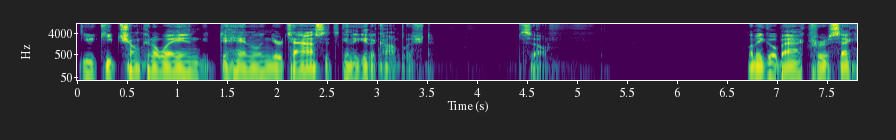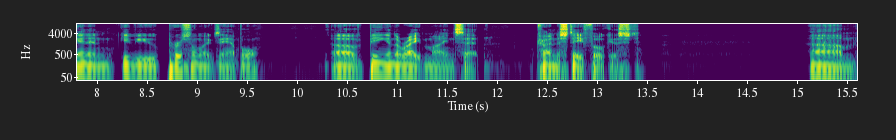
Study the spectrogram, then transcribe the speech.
you keep chunking away and handling your tasks, it's going to get accomplished. So, let me go back for a second and give you a personal example of being in the right mindset, trying to stay focused. Um,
